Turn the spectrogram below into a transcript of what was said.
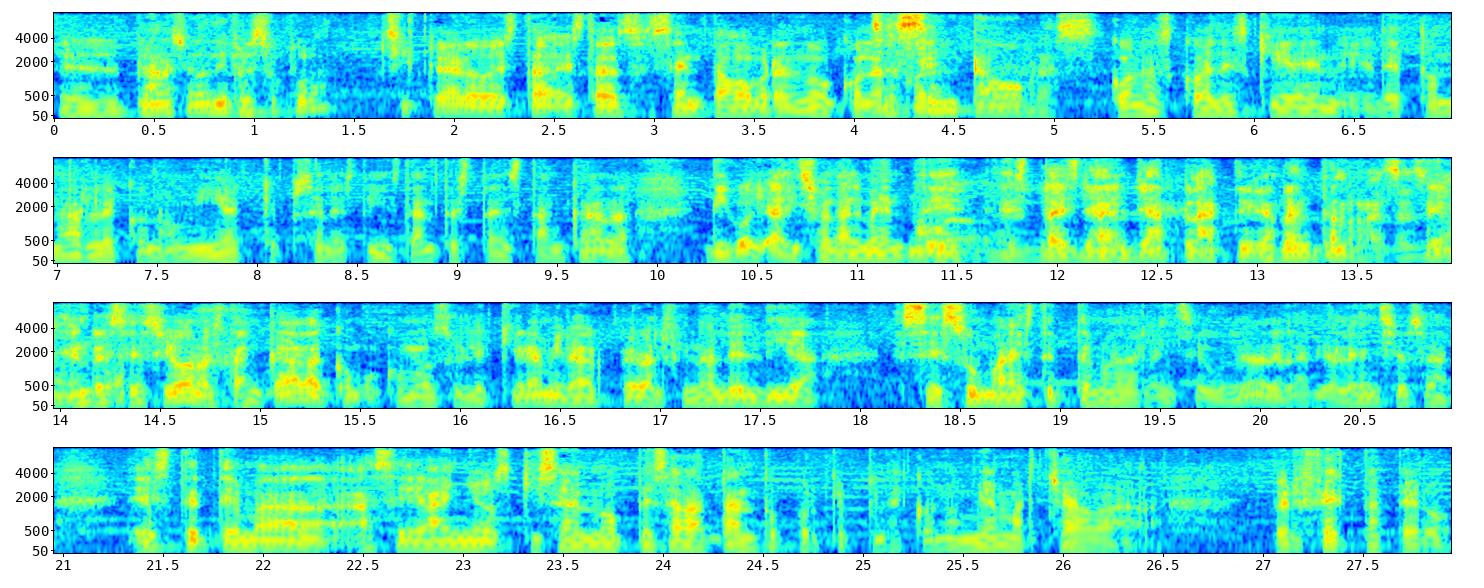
el Plan Nacional de Infraestructura, Sí, claro, esta, estas 60 obras, ¿no? Con las 60 cuales, obras. Con las cuales quieren eh, detonar la economía que pues en este instante está estancada. Digo, y adicionalmente no, está ya, ya, ya, prácticamente en recesión. En ¿no? recesión o estancada, como, como se le quiera mirar, pero al final del día se suma este tema de la inseguridad, de la violencia. O sea, este tema hace años quizá no pesaba tanto porque pues, la economía marchaba perfecta, pero...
